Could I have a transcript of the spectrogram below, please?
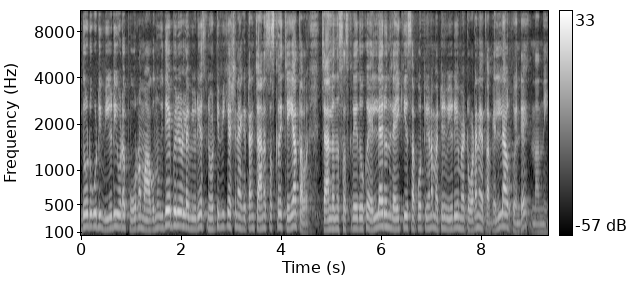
ഇതോടുകൂടി വീഡിയോയുടെ പൂർണമാകുന്നു. ഇതേപോലെയുള്ള വീഡിയോസ് നോട്ടിഫിക്കേഷനായി കിട്ടാൻ ചാനൽ സബ്സ്ക്രൈബ് ചെയ്യാത്തവർ ചാനൽ ഒന്ന് സബ്സ്ക്രൈബ് ചെയ്ത് നോക്കുക. എല്ലാവരും ഒന്ന് ലൈക്ക് ചെയ്ത് സപ്പോർട്ട് ചെയ്യണം. മറ്റൊരു വീഡിയോയുമായിട്ട് ഉടനെ എത്താം. എല്ലാവർക്കും എന്റെ നന്ദി.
